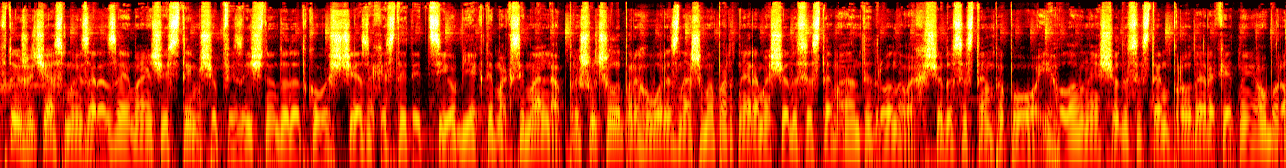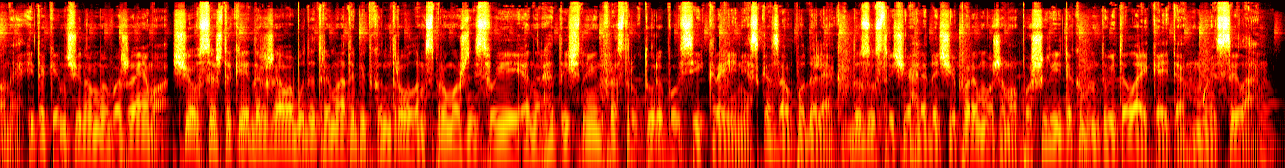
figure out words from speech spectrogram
В той же час ми зараз займаючись тим, щоб фізично додатково ще захистити ці об'єкти максимально, пришучили переговори з нашими партнерами щодо систем антидронових, щодо систем ППО, і головне щодо систем протиракетної оборони. І таким чином ми вважаємо, що все ж таки держава буде тримати під контролем спроможність своєї енергетичної інфраструктури по всій країні, сказав Подоляк. До зустрічі, глядачі. Переможемо. Поширюйте, коментуйте, лайкайте. Ми сила.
